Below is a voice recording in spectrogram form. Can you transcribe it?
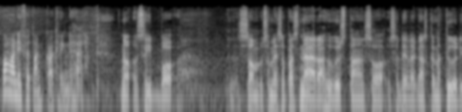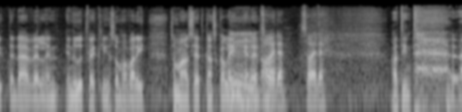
Vad har ni för tankar kring det här? No, Sibbo, som, som är så pass nära huvudstaden så, så det är väl ganska naturligt. Det där är väl en, en utveckling som har varit, som man har sett ganska länge redan. Mm, så är det. Så är det. Att inte, eh,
